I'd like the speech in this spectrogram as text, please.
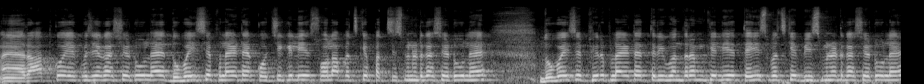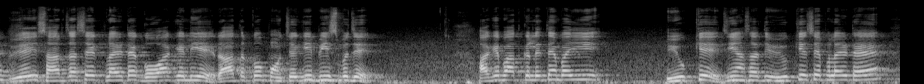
रात को एक बजे का शेड्यूल है। दुबई से फ़्लाइट है कोची के लिए, सोलह बज के पच्चीस मिनट का शेड्यूल है। दुबई से फिर फ़्लाइट है त्रिवंद्रम के लिए, तेईस बज के बीस मिनट का शेड्यूल है। यही शारजा से एक फ़्लाइट है गोवा के लिए, रात को पहुँचेगी बीस बजे। आगे बात कर लेते हैं भाई यूके जी हाँ साथी यूके से फ़्लाइट है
